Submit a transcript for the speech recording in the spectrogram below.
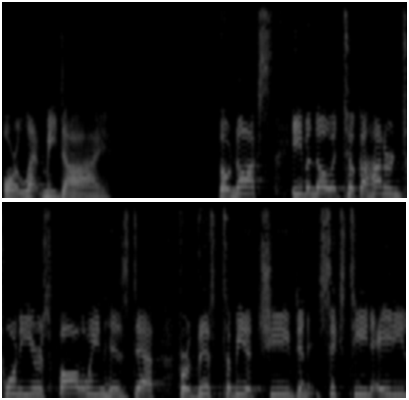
or let me die. Though Knox, even though it took 120 years following his death for this to be achieved in 1689,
